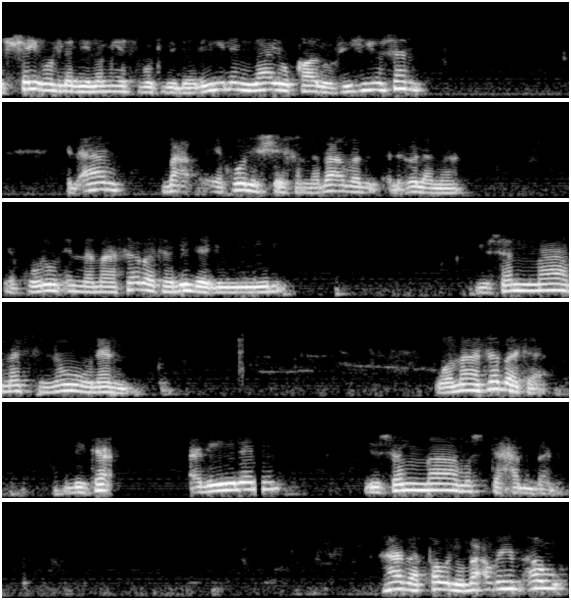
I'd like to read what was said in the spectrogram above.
الشيء الذي لم يثبت بدليل لا يقال فيه يسن. الآن يقول الشيخ أن بعض العلماء يقولون إن ما ثبت بدليل يسمى مسنونا. وما ثبت بتعليل يسمى مستحبا. هذا قول بعضهم أو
